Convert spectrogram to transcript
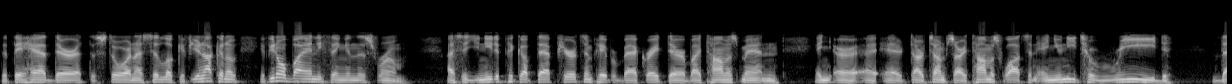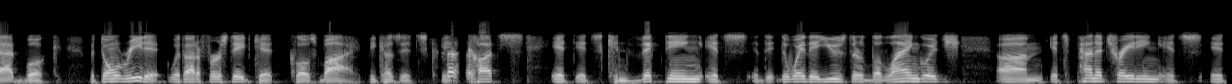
that they had there at the store. And I said, "Look, if you're not going to, if you don't buy anything in this room, I said you need to pick up that Puritan paperback right there by Thomas Manton." And, or, uh, or, I'm sorry, Thomas Watson, and you need to read that book but don't read it without a first aid kit close by because it's it cuts, it it's convicting, it's the, the way they use their the language. Um, it's penetrating. It's it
